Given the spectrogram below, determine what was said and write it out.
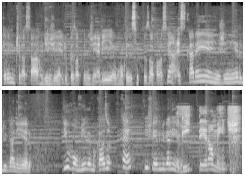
querendo tirar sarro de engenheiro, do pessoal que faz engenharia, alguma coisa assim, que o pessoal fala assim, ah, esse cara é engenheiro de galinheiro. E o Von Miller, no caso, é engenheiro de galinheiro. Literalmente.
